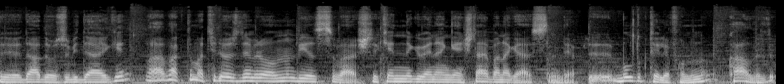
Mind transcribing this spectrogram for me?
e, daha doğrusu bir dergi aa, baktım Atilla Özdemiroğlu'nun bir yazısı var. İşte kendine güvenen gençler bana gelsin diye. Ee, bulduk telefonunu kaldırdık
